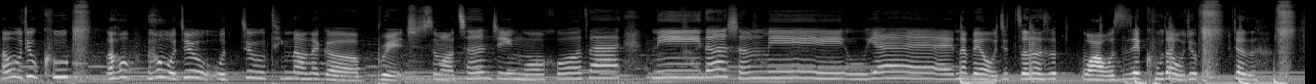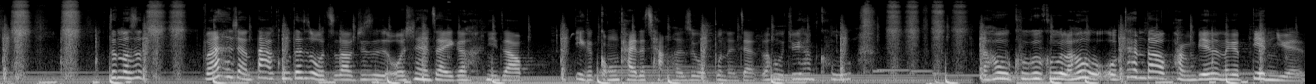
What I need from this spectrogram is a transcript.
然后我就哭，然后然后我就我就听到那个 bridge 什么，曾经我活在你的生命午夜那边，我就真的是哇！我直接哭到我就这样子，真的是本来很想大哭，但是我知道就是我现在在一个你知道一个公开的场合，所以我不能这样，然后我就想哭，然后哭哭哭，然后我看到旁边的那个店员，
